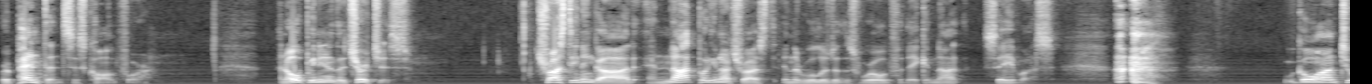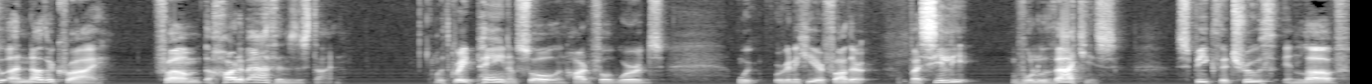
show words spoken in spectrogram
repentance is called for an opening of the churches, trusting in God and not putting our trust in the rulers of this world, for they cannot save us. we go on to another cry from the heart of Athens this time. With great pain of soul and heartfelt words, we, we're going to hear Father Vasily Voloudakis, speak the truth in love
